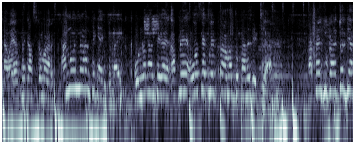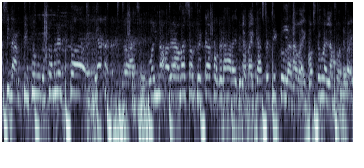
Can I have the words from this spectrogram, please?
না ভাই? আপনার কাস্টমার আমি অন্য থেকে আনছি ভাই। অন্যখান থেকে আপনি ও চকলেট তো আমার দোকানে দেখলা আপনার দোকানে তো দিয়েছিলাম কিন্তু চকলেট আছে। অন্য আপনি আমার চকলেটটা পকেটে হারাই দিলা ভাই, কাজটা ঠিক করলেন না ভাই, কষ্ট পাইলাম মনে ভাই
